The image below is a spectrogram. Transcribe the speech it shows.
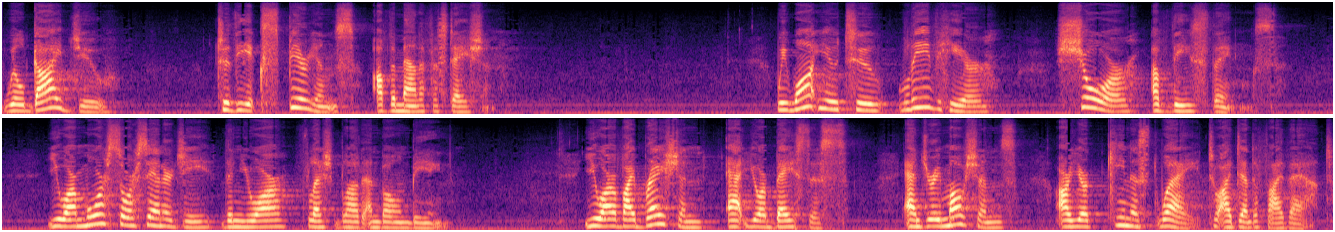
will guide you to the experience of the manifestation. We want you to leave here sure of these things. You are more source energy than you are flesh blood and bone being. You are vibration at your basis and your emotions are your keenest way to identify that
